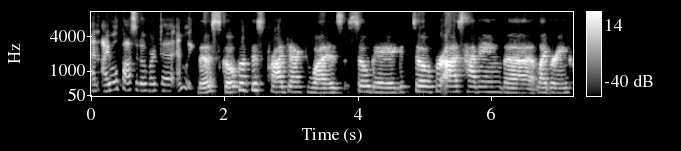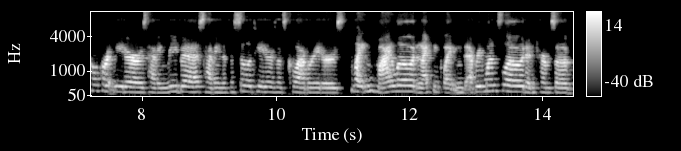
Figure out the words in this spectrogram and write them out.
And I will pass it over to Emily. The scope of this project was so big. So for us, having the librarian cohort leaders, having Rebus, having the facilitators as collaborators lightened my load and I think lightened everyone's load in terms of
